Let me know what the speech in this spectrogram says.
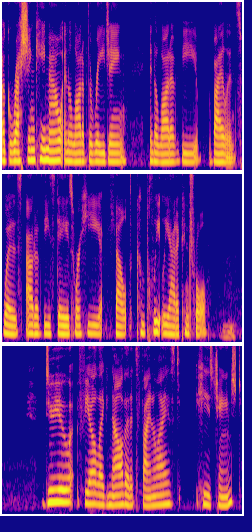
aggression came out and a lot of the raging and a lot of the violence was out of these days where he felt completely out of control Do you feel like now that it's finalized, he's changed?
